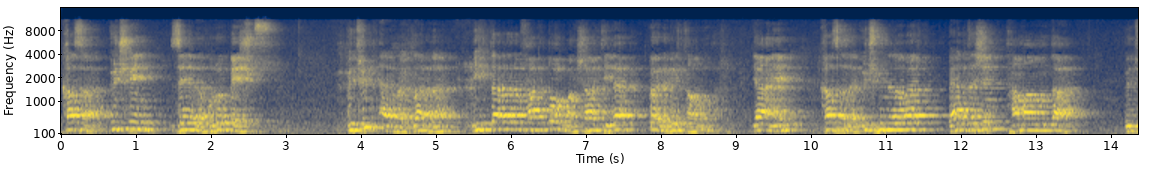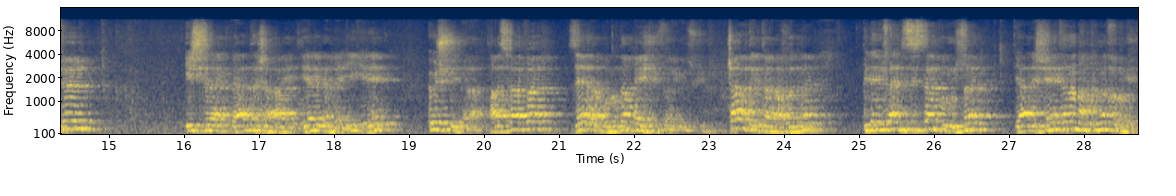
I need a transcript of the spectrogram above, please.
Kasa 3000, Z raporu 500. Bütün evraklarda miktarları farklı olmak şartıyla böyle bir tablo var. Yani kasada 3000 lira var, Beltaş'ın tamamında bütün iştirak Beltaş'a ait yerlerle ilgili 3000 lira tahsilat var, Z raporunda 500 lira gözüküyor. Çarptık taraflarını, bir de güzel bir sistem kurmuşlar. Yani şeytanın aklına zor geldi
